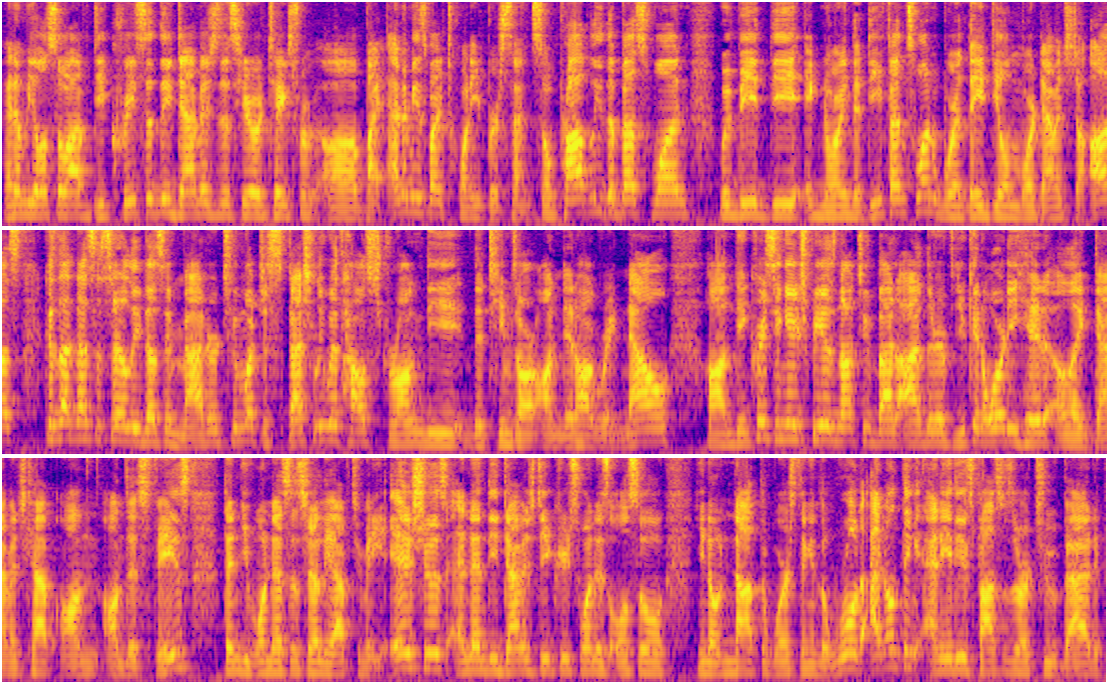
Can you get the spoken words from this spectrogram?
And then we also have decreases the damage this hero takes from uh, by enemies by 20%. So probably the best one would be the ignoring the defense one, where they deal more damage to us, because that necessarily doesn't matter too much, especially with how strong the, the teams are on Nidhogg right now. Um, the increasing HP is not too bad either. If you can already hit a like damage cap on, on this phase, then you won't necessarily have too many issues. And then the damage decrease one is also, you know, not the worst thing in the world. I don't think any of these passes are too bad.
